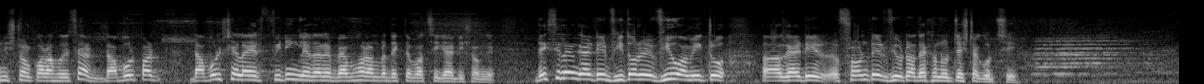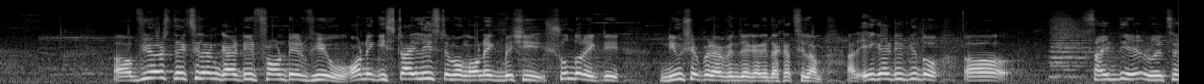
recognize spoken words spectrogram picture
ইনস্টল করা হয়েছে। আর ডাবল পার্ট ডাবল সেলাইয়ের ফিটিং লেদারের ব্যবহার আমরা দেখতে পাচ্ছি গাড়িটির সঙ্গে। দেখছিলেন গাড়িটির ভিতরের ভিউ? আমি একটু গাড়িটির ফ্রন্টের ভিউটা দেখানোর চেষ্টা করছি। ভিউয়ার্স দেখছিলেন গাড়িটির ফ্রন্টের ভিউ। অনেক স্টাইলিস্ট এবং অনেক বেশি সুন্দর একটি নিউ শেপের অ্যাভেঞ্জার গাড়ি দেখাচ্ছিলাম। আর এই গাড়িটির কিন্তু সাইড দিয়ে রয়েছে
